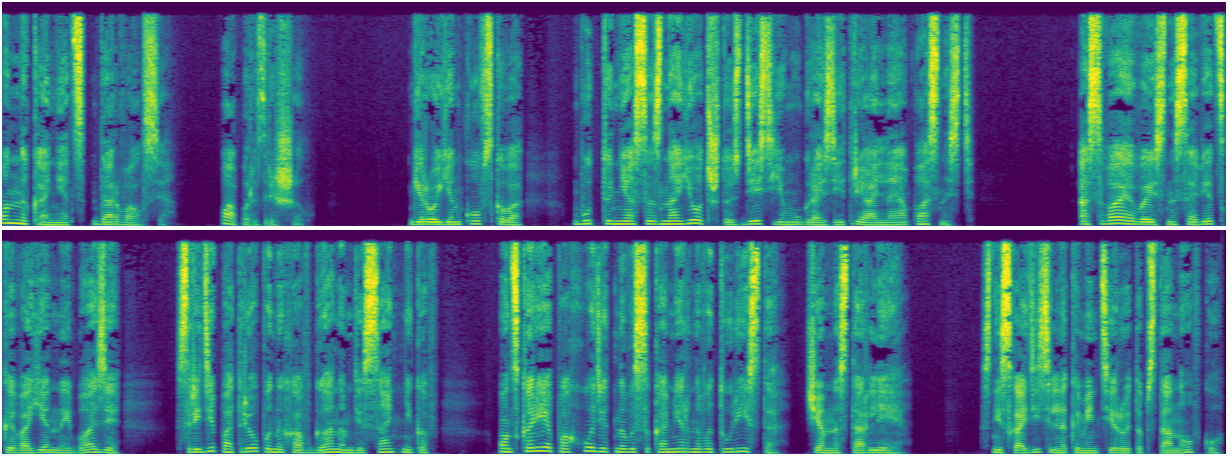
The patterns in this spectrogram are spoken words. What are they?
он, наконец, дорвался. Папа разрешил. Герой Янковского будто не осознает, что здесь ему грозит реальная опасность. Осваиваясь на советской военной базе, среди потрепанных афганом десантников, он скорее походит на высокомерного туриста, чем на старлея снисходительно комментирует обстановку,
